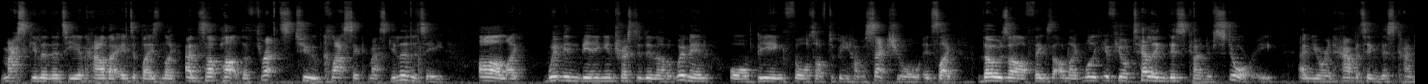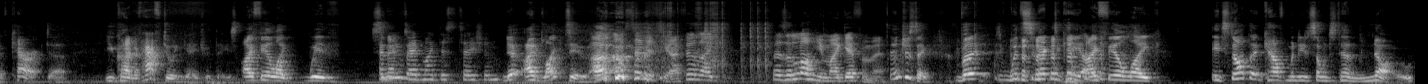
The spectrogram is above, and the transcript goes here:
masculinity and how that interplays and like and some part of the threats to classic masculinity are like women being interested in other women or being thought of to be homosexual it's like those are things that i'm like well if you're telling this kind of story and you're inhabiting this kind of character you kind of have to engage with these i feel like with have you read my dissertation? yeah, I'd like to. Oh, I'll, I'll send it to you. I feel like there's a lot you might get from it. Interesting. But with Synecdoche, I feel like it's not that Kaufman needed someone to tell him no.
